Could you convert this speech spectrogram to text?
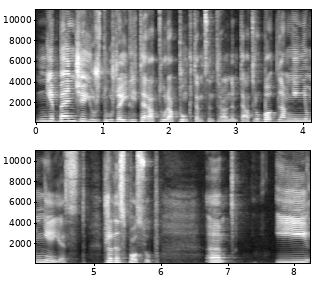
nie będzie już dłużej literatura punktem centralnym teatru, bo dla mnie nią nie jest w żaden sposób. Em, I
